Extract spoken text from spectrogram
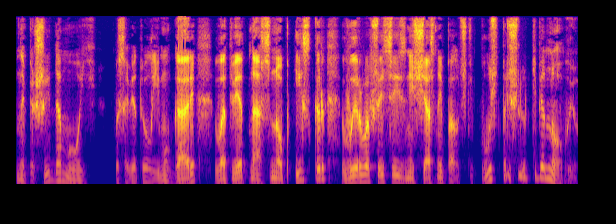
«Напиши домой», — посоветовал ему Гарри в ответ на сноп искр, вырвавшийся из несчастной палочки. «Пусть пришлют тебе новую».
